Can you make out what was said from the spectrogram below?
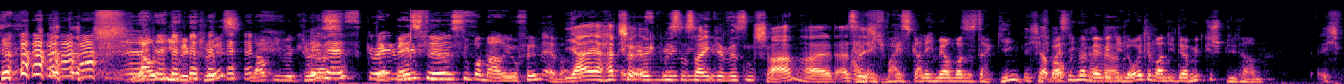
laut Evil Chris, laut Evil Chris, der beste reviews. Super Mario Film ever. Ja, er hat schon irgendwie so seinen gewissen Charme halt. Also Alter, ich, ich, weiß gar nicht mehr, um was es da ging. Ich, ich weiß nicht mal mehr, wer die Leute waren, die da mitgespielt haben. Ich,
